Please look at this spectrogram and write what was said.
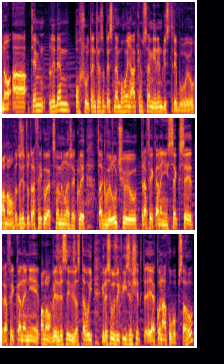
No a těm lidem pošlu ten časopis nebo ho nějakým svým jiným distribuju, ano. protože tu trafiku, jak jsme minule řekli, tak vylučuju. Trafika není sexy, trafika není ano. věc, kde si zastavují, kde jsou zvyklí řešit jako nákup obsahu.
